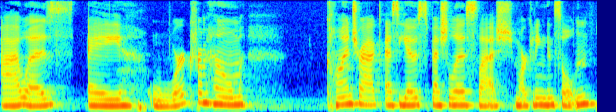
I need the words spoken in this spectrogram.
I was a work from home contract SEO specialist slash marketing consultant.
